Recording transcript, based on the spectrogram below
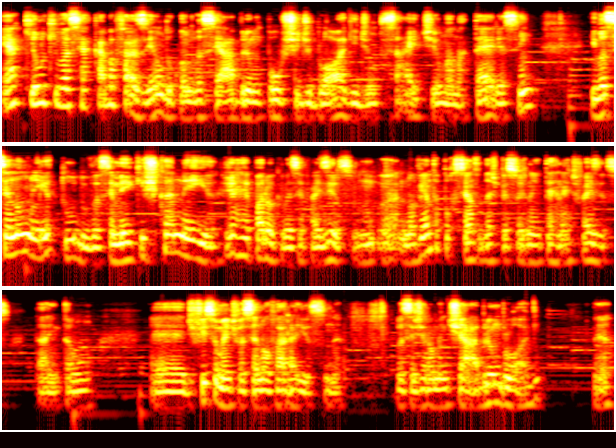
é aquilo que você acaba fazendo quando você abre um post de blog, de um site, uma matéria assim, e você não lê tudo, você meio que escaneia. Já reparou que você faz isso? 90% das pessoas na internet faz isso, tá? Então, é, dificilmente você não fará isso, né? Você geralmente abre um blog, né?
